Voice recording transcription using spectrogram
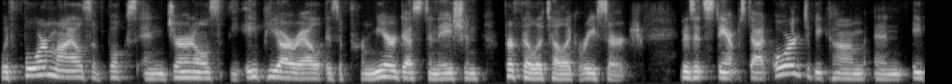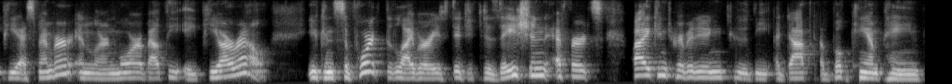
with four miles of books and journals. The APRL is a premier destination for philatelic research. Visit stamps.org to become an APS member and learn more about the APRL. You can support the library's digitization efforts by contributing to the Adopt a Book campaign.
